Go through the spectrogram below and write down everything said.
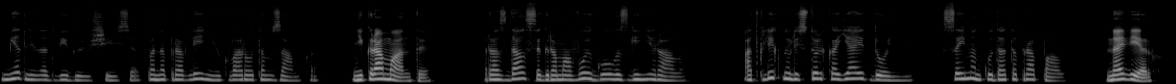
медленно двигающиеся по направлению к воротам замка. «Некроманты!» — раздался громовой голос генерала. Откликнулись только я и Донни. Сеймон куда-то пропал. «Наверх!»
